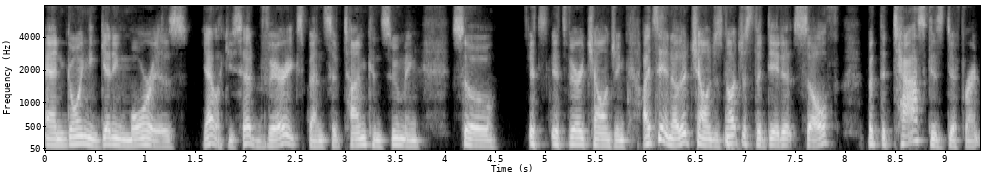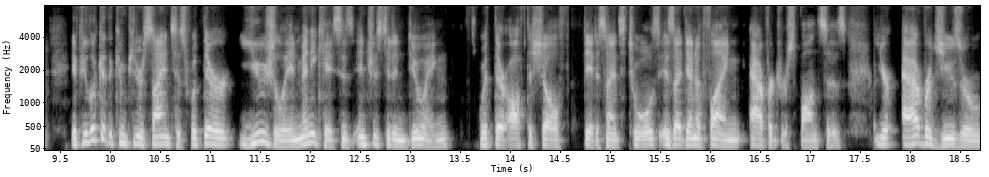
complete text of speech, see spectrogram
and going and getting more is, yeah, like you said, very expensive, time consuming. So it's it's very challenging. I'd say another challenge is not just the data itself, but the task is different. If you look at the computer scientists, what they're usually, in many cases, interested in doing with their off-the-shelf data science tools is identifying average responses. Your average user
